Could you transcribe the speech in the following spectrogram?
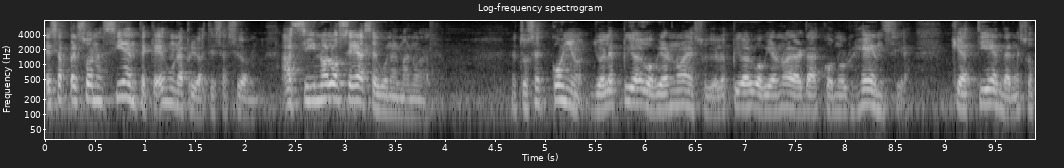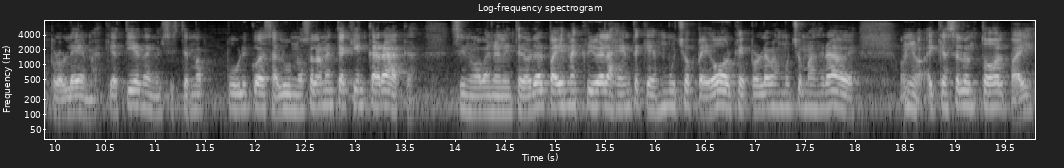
esa persona siente que es una privatización. Así no lo sea según el manual. Entonces, coño, yo le pido al gobierno eso, yo le pido al gobierno de verdad con urgencia que atiendan esos problemas, que atiendan el sistema público de salud, no solamente aquí en Caracas, sino en el interior del país me escribe la gente que es mucho peor, que hay problemas mucho más graves. Coño, hay que hacerlo en todo el país.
